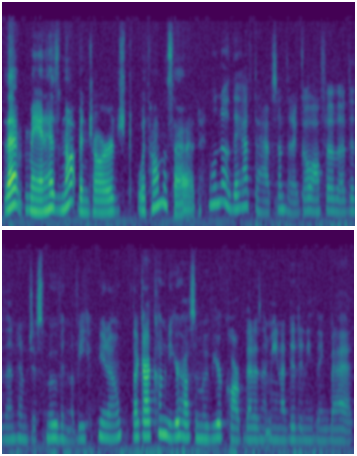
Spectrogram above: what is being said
that man has not been charged with homicide. Well, no, they have to have something to go off of other than him just moving the vehicle, you know? Like I come to your house and move your car, but that doesn't mean I did anything bad.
